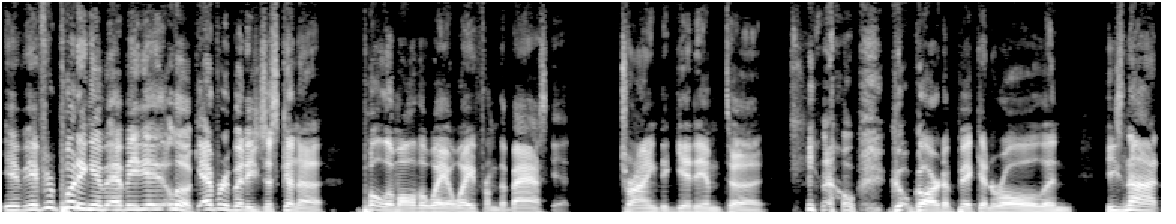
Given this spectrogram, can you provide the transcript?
If if you're putting him, I mean, look, everybody's just gonna pull him all the way away from the basket, trying to get him to, you know, go guard a pick and roll, and he's not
